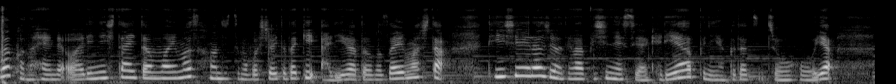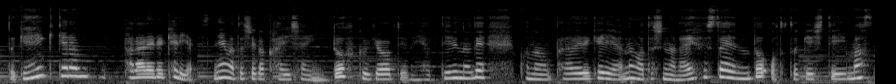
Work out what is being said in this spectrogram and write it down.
はこの辺で終わりにしたいと思います。本日もご視聴いただきありがとうございました。TCA ラジオではビジネスやキャリアアップに役立つ情報や、あと現役キャラパラレルキャリアですね。私が会社員と副業っていうのをやっているので、このパラレルキャリアの私のライフスタイルなどお届けしています。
